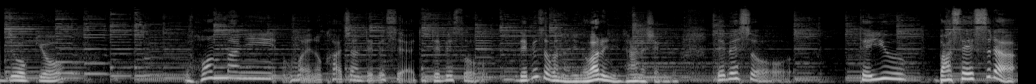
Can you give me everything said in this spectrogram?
状況。ほんまにお前の母ちゃんデベソやってデベソデベソが何が悪いねんって話だけどデベソっていう罵声すら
